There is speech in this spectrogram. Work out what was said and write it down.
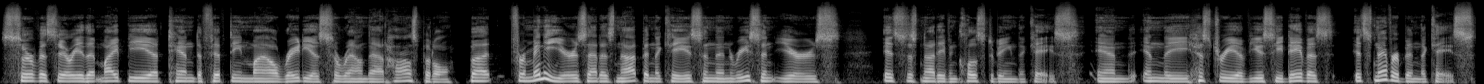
service area that might be a 10 to 15 mile radius around that hospital. But for many years, that has not been the case. And in recent years, it's just not even close to being the case. And in the history of UC Davis, it's never been the case.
